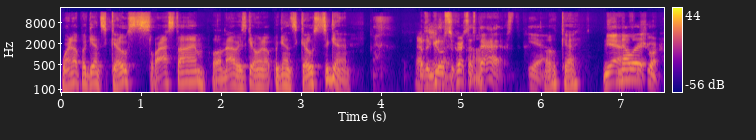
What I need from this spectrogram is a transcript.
went up against ghosts last time? Well, now he's going up against ghosts again. As a ghost of Christmas uh, past. Yeah. Okay. Yeah, You know for what? sure.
